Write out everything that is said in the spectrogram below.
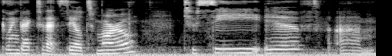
going back to that sale tomorrow to see if um,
